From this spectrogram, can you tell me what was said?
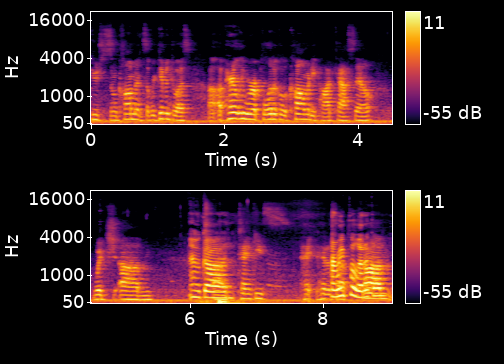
due to some comments that were given to us, uh, apparently we're a political comedy podcast now, which um, Oh uh, god. Tankies hit, hit us Are we political? Um,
